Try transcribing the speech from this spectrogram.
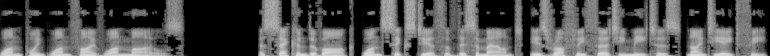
1.151 miles. A second of arc, 1 60th of this amount, is roughly 30 meters 98 feet.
